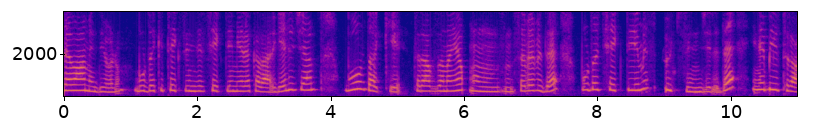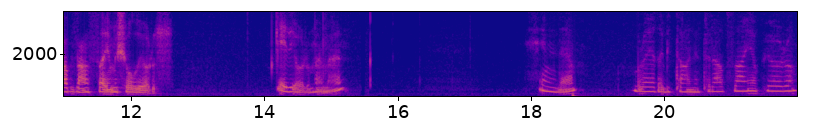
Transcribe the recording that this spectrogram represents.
devam ediyorum. Buradaki tek zincir çektiğim yere kadar geleceğim. Buradaki trabzana yapmamamızın sebebi de burada çektiğimiz 3 zinciri de yine bir trabzan saymış oluyoruz. Geliyorum hemen. Şimdi buraya da bir tane trabzan yapıyorum.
